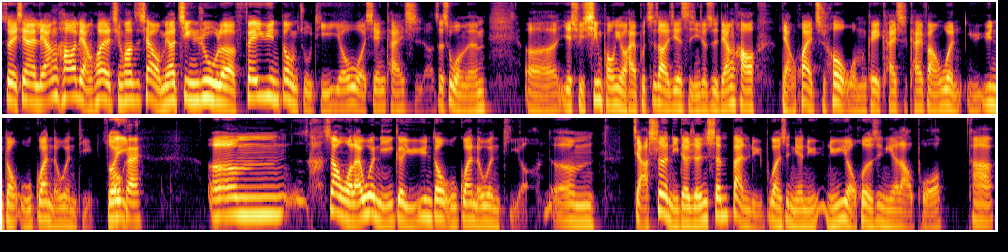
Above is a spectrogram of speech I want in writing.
所以现在两好两坏的情况之下，我们要进入了非运动主题，由我先开始啊。这是我们呃，也许新朋友还不知道一件事情，就是两好两坏之后，我们可以开始开放问与运动无关的问题。所以。嗯，让我来问你一个与运动无关的问题哦。嗯，假设你的人生伴侣，不管是你的女女友或者是你的老婆，她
